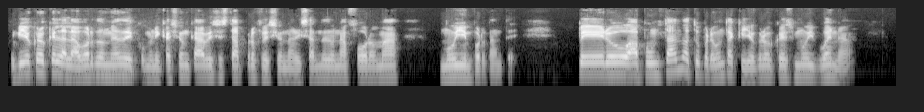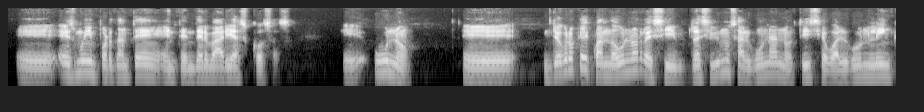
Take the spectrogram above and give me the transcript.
porque yo creo que la labor de los medios de comunicación cada vez se está profesionalizando de una forma muy importante. Pero apuntando a tu pregunta, que yo creo que es muy buena, eh, es muy importante entender varias cosas. uno, yo creo que cuando uno recibimos alguna noticia o algún link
